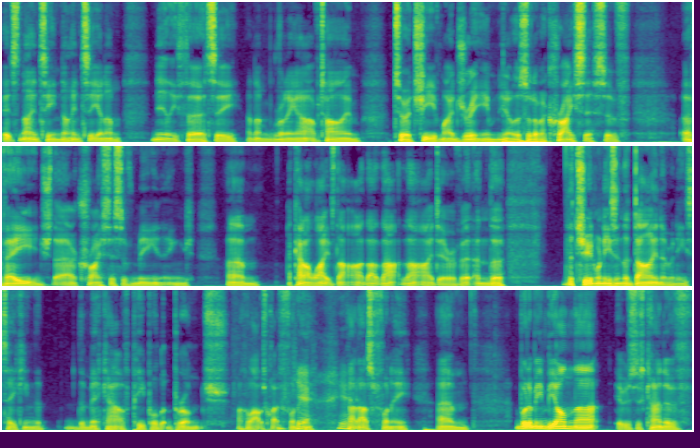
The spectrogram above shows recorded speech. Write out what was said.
it's 1990 and I'm nearly 30 and I'm running out of time to achieve my dream. You know, there's sort of a crisis of of age there, a crisis of meaning. Um, I kind of liked that that that that idea of it, and the the tune when he's in the diner and he's taking the the mick out of people that brunch. I thought that was quite funny. Yeah, yeah. That that's funny. Um, but I mean, beyond that, it was just kind of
